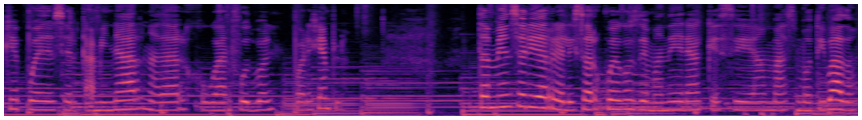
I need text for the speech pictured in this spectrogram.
que puede ser caminar, nadar, jugar fútbol, por ejemplo. También sería realizar juegos de manera que sea más motivado,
